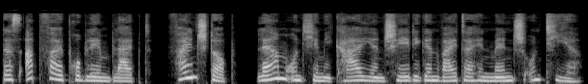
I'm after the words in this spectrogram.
Das Abfallproblem bleibt, Feinstaub, Lärm und Chemikalien schädigen weiterhin Mensch und Tier.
